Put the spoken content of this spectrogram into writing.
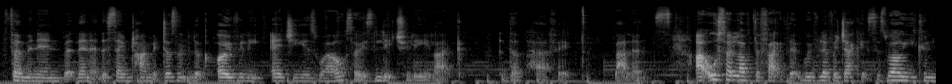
feminine but then at the same time it doesn't look overly edgy as well so it's literally like the perfect balance. I also love the fact that with leather jackets as well you can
